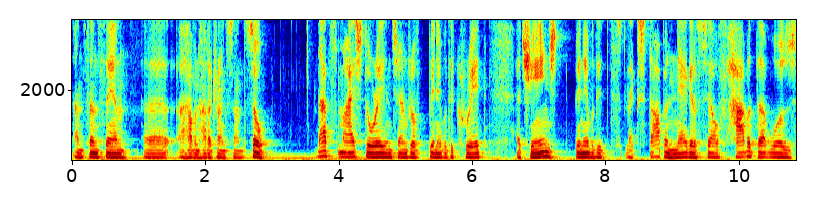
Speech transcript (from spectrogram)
and since then, uh, I haven't had a drink since. So that's my story in terms of being able to create a change, being able to like stop a negative self habit that was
